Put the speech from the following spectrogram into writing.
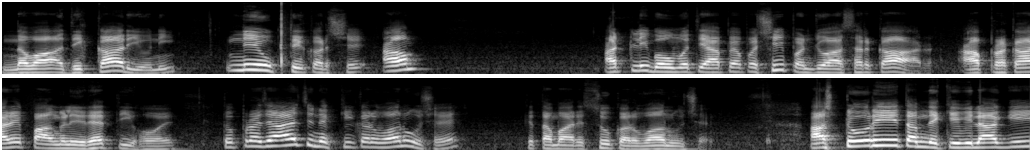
નવા અધિકારીઓની નિયુક્તિ કરશે. આમ આટલી બહુમતી આપ્યા પછી પણ જો આ સરકાર આ પ્રકારે પાંગળી રહેતી હોય, તો પ્રજાએ જ નક્કી કરવાનું છે કે તમારે શું કરવાનું છે. આ સ્ટોરી તમને કેવી લાગી?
